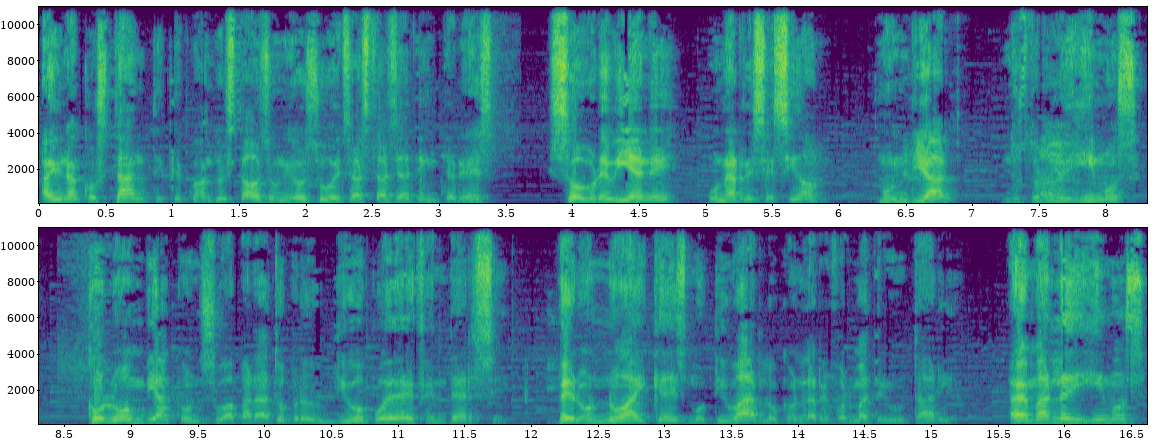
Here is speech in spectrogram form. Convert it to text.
Hay una constante que cuando Estados Unidos sube esas tasas de interés, sobreviene una recesión mundial. Nosotros lo dijimos, Colombia con su aparato productivo puede defenderse, pero no hay que desmotivarlo con la reforma tributaria. Además le dijimos,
